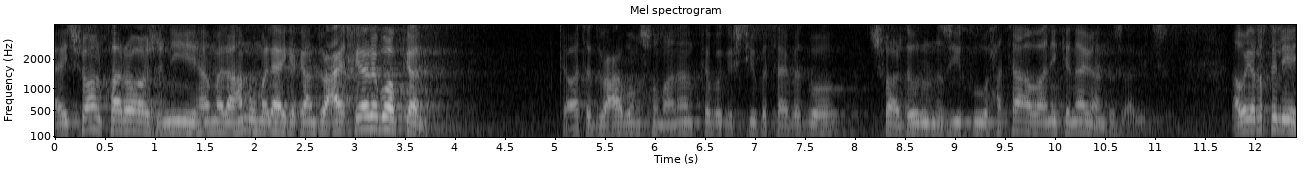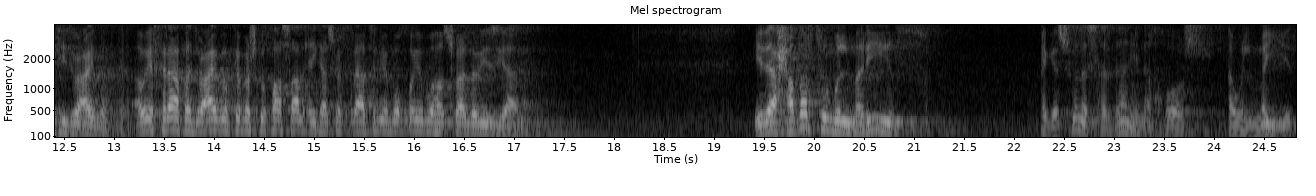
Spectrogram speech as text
أي شلون بروجني هم هم ملائكة كان دعاء خير بوكا کەواتە دوعا بۆ مسلمانان بکە بە گشتی و بە تایبەت بۆ چواردەور و نزیک و حتا ئەوانەی ئەوەی ڕق لێتی دوعای بۆ بکە ئەوەی خراپە دوعای بۆ بکە بەشکخوا ساڵحی کاچکە خراپتر بێ بۆ خۆی بۆ هەڵ چواردەوری زیانە إذا حضرتم المريض چوونە سەردانی نەخۆش ئەو المەیت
